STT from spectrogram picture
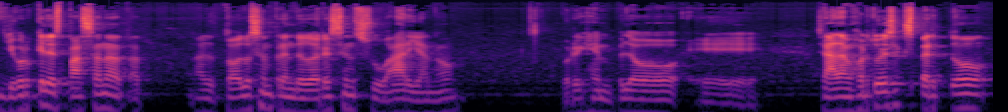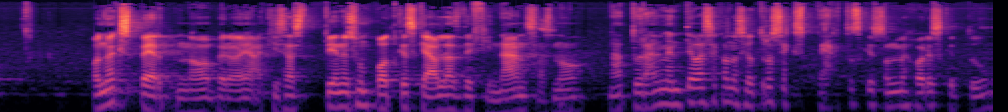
yo creo que les pasan a, a, todos los emprendedores en su área, ¿no? Por ejemplo, eh, o sea, a lo mejor tú eres experto, o no experto, ¿no? Pero quizás tienes un podcast que hablas de finanzas, ¿no? Naturalmente vas a conocer otros expertos que son mejores que tú.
